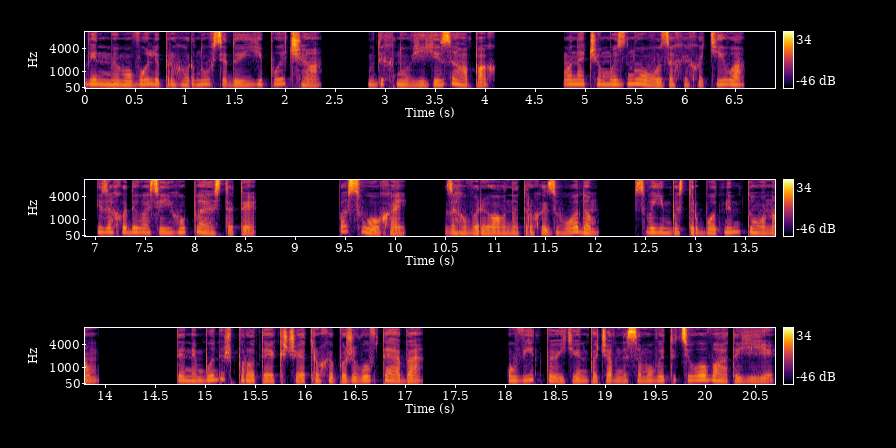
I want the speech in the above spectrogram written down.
він мимоволі пригорнувся до її плеча, вдихнув її запах. Вона чомусь знову захихотіла і заходилася його пестити. Послухай, заговорила вона трохи згодом своїм безтурботним тоном, ти не будеш проти, якщо я трохи поживу в тебе. У відповідь він почав несамовито цілувати її.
